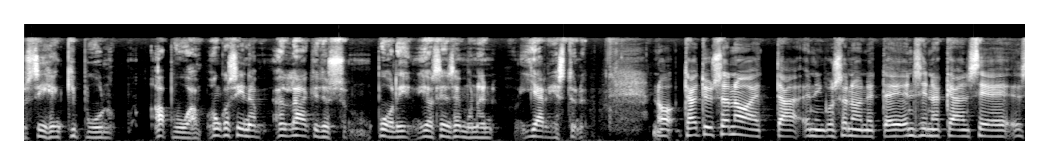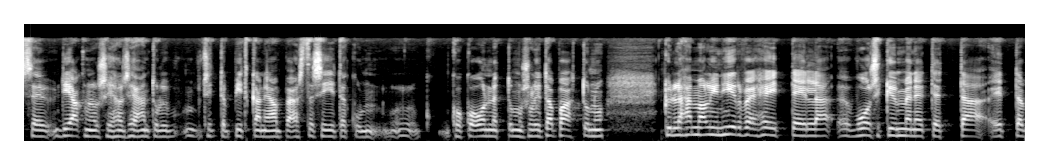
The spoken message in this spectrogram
siihen kipuun apua? Onko siinä lääkityspuoli ja sen semmoinen järjestynyt? No täytyy sanoa, että niin kuin sanoin, että ensinnäkään se, se diagnoosihan, sehän tuli sitten pitkän ajan päästä siitä, kun koko onnettomuus oli tapahtunut. Kyllähän mä olin hirveän heitteillä vuosikymmenet, että, että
